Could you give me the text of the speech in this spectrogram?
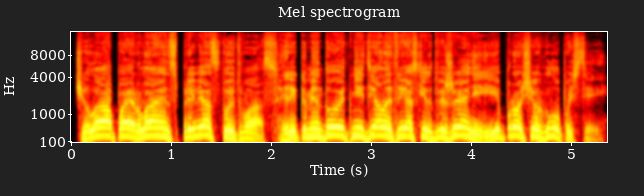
Чулап Airlines приветствует вас и рекомендует не делать резких движений и прочих глупостей.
